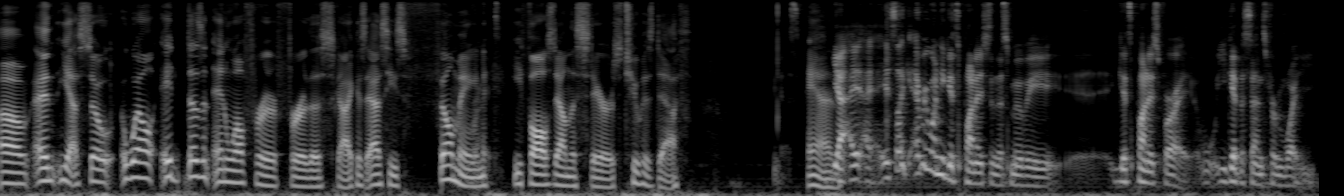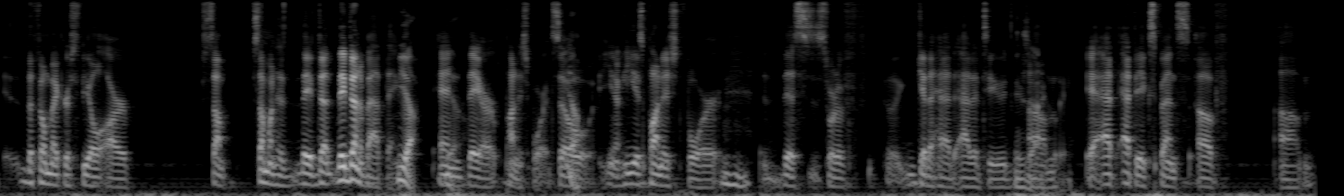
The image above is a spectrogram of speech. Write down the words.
um, and yeah, so well, it doesn't end well for for this guy because as he's filming, Right. he falls down the stairs to his death. Yes. And Yeah, I, I, it's like everyone who gets punished in this movie uh, gets punished for. it. You get the sense from what the filmmakers feel are some someone has they've done they've done a bad thing. Yeah, and yeah. they are punished for it. So you know he is punished for Mhm. this sort of uh, get ahead attitude. Um, Exactly. yeah, at, at the expense of um,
